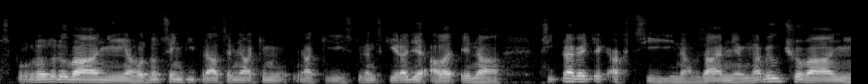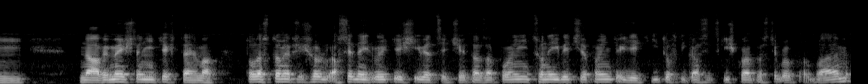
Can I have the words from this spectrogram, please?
spolurozhodování a hodnocení té práce v nějakým, nějaký studentský radě, ale i na přípravě těch akcí, na vzájemně na vyučování, na vymýšlení těch témat. Tohle to mi přišlo asi nejdůležitější věci, či ta zapojení, co největší zapojení těch dětí, to v té klasické škole prostě byl problém.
